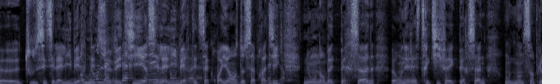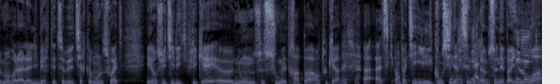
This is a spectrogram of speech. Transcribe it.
euh, tout, c'est, la liberté de, se vêtir, c'est la liberté de, sa croyance, de sa pratique. Nous, on n'embête personne, euh, on est restrictif avec personne. On demande simplement, voilà, la liberté de se vêtir comme on le souhaite. Et ensuite, il expliquait, euh, nous, on ne se soumettra pas, en tout cas, à, à ce, en fait, il, considère que comme ce n'est pas une loi,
